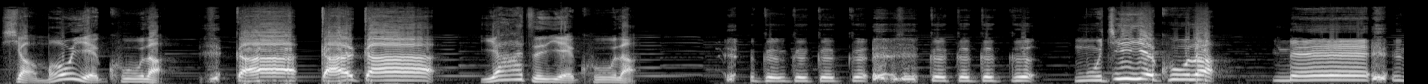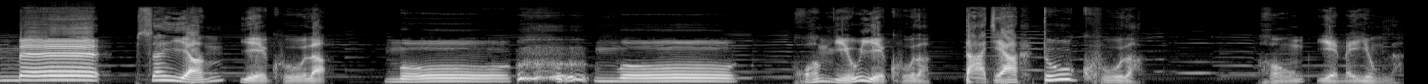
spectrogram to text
小猫也哭了，嘎嘎嘎，鸭子也哭了，咯咯咯咯咯咯咯咯，母鸡也哭了，咩咩，山羊也哭了。哞 哞，黄牛也哭了，大家都哭了，哄也没用了。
